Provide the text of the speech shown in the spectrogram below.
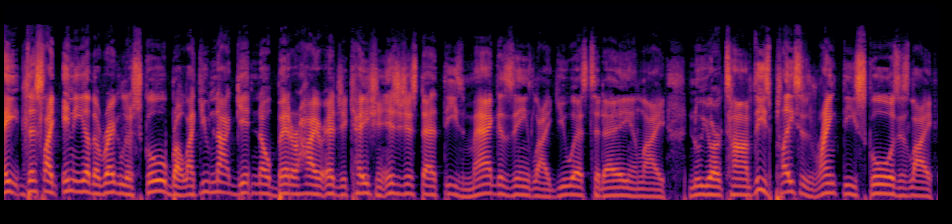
they just like any other regular school, bro. Like you not getting no better higher education. It's just that these magazines like US Today and like New York Times, these places rank these schools as like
